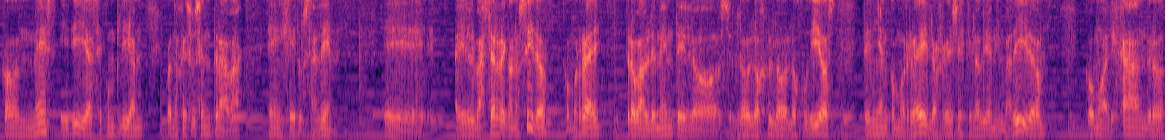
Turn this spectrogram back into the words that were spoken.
con mes y día se cumplían cuando Jesús entraba en Jerusalén. Eh, él va a ser reconocido como rey, probablemente los, los judíos tenían como rey los reyes que lo habían invadido, como Alejandro,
